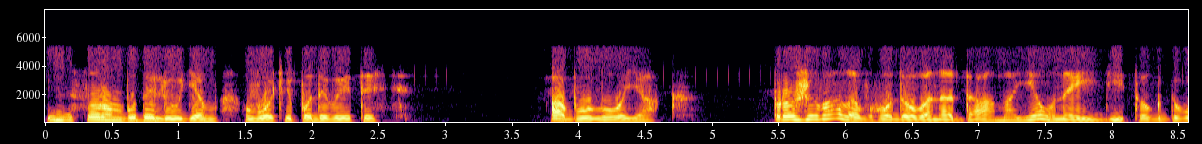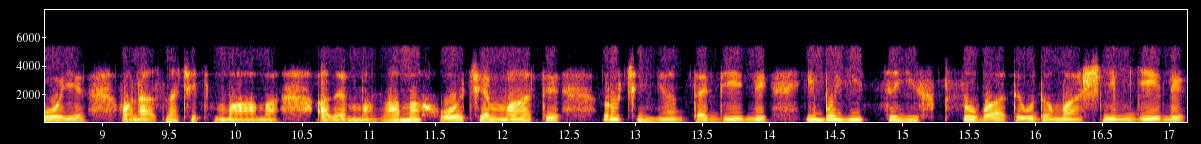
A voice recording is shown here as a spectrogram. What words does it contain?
і не сором буде людям в очі подивитись. А було як? Проживала вгодована дама, є у неї діток двоє, вона, значить, мама, але мама хоче мати рученята білі і боїться їх псувати у домашнім ділі.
